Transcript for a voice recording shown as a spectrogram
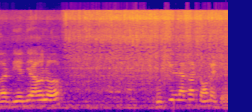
এবার দিয়ে দেওয়া হলো কুচিয়ে রাখা টমেটো।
